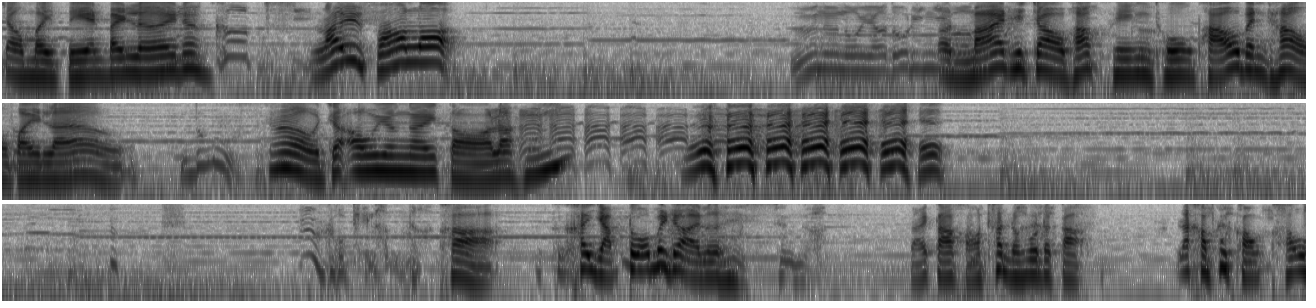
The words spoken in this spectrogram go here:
เจ้าไม่เปลี่ยนไปเลยนะไร้สาระต้นไม้ที่เจ้าพักพิงถูกเผาเป็นเท่าไปแล้ว เจ้าจะเอายังไงต่อล่ะ ข้าขยับตัวไม่ได้เลย สายตาของท่านโมดกะ และคำพูดของเขา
